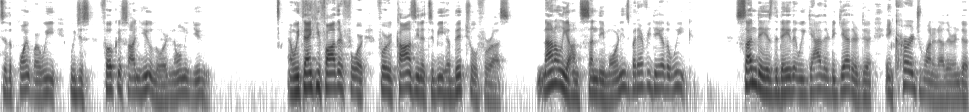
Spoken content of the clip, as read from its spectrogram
to the point where we, we just focus on you, Lord, and only you. And we thank you, Father, for, for causing it to be habitual for us, not only on Sunday mornings, but every day of the week. Sunday is the day that we gather together to encourage one another and to,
